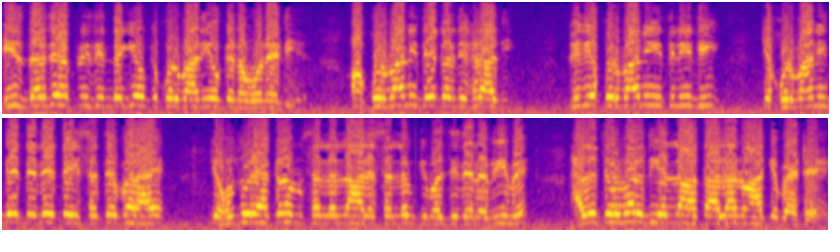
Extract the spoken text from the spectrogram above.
اس درجے اپنی زندگیوں کی قربانیوں کے نمونے دیے اور قربانی دے کر دکھلا دی۔ پھر یہ قربانی اتنی دی کہ قربانی دیتے دیتے اس سطح پر آئے کہ حضور اکرم صلی اللہ علیہ وسلم کی مسجد نبی میں حضرت عمر رضی اللہ تعالیٰ نے آ کے بیٹھے ہیں۔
